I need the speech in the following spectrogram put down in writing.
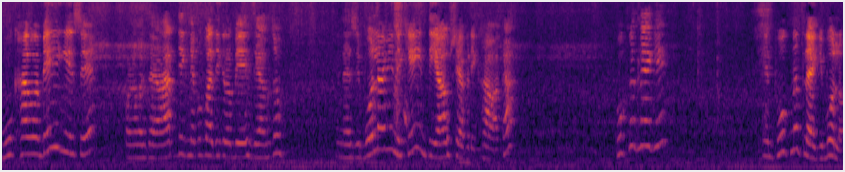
હું ખાવા બેસી ગઈ છે. પણ હવે હાર્દિક ને પપ્પા દીકરો બે છે આમ જો. એને હજી બોલાવી ને કે તી આવશે આગળ ખાવા કા? ભૂખ નથી લાગી? એને ભૂખ નથી લાગી બોલો.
